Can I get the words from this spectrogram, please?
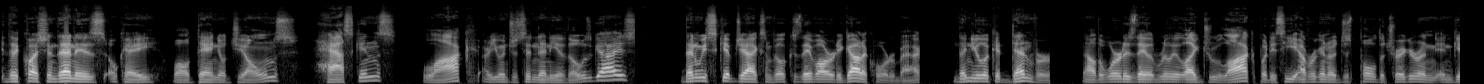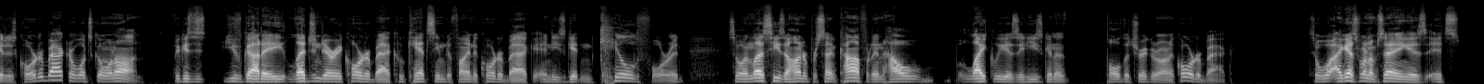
The question then is okay, well, Daniel Jones, Haskins, Lock, are you interested in any of those guys? Then we skip Jacksonville because they've already got a quarterback. Then you look at Denver. Now, the word is they really like Drew Lock, but is he ever going to just pull the trigger and, and get his quarterback, or what's going on? Because you've got a legendary quarterback who can't seem to find a quarterback, and he's getting killed for it. So, unless he's 100% confident, how likely is it he's going to pull the trigger on a quarterback? So, I guess what I'm saying is it's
